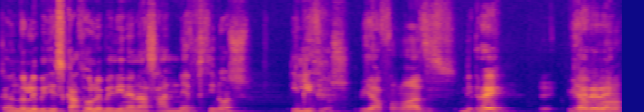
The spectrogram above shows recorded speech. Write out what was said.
δεν τον λυπηθείς καθόλου επειδή είναι ένας ανεύθυνος ηλίθιος. Διαφωνάζεις. Ρε, ρε, ρε, ρε. Διαφωνώ.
